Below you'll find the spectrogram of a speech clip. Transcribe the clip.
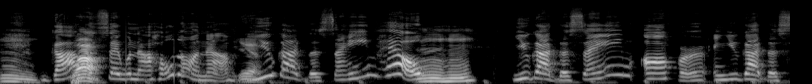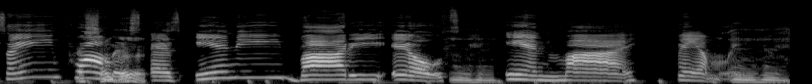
Mm. God Wow. would say, "Well, now hold on, now Yeah. you got the same help, Mhm. you got the same offer, and you got the same promise good. as anybody else Mhm. in my family." Mhm.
